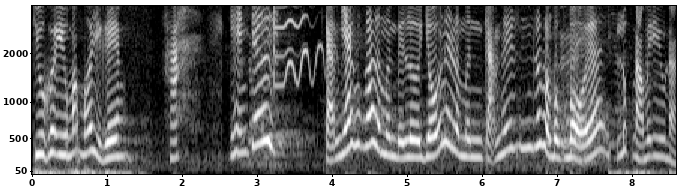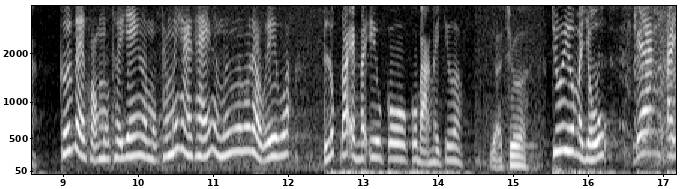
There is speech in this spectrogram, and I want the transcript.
Chưa có yêu mắc mới gì ghen? Hả? Ghen chứ. Cảm giác lúc đó là mình bị lừa dối nên là mình cảm thấy rất là bực bội á. Lúc nào mới yêu nè? Cưới về khoảng một thời gian là một tháng mấy hai tháng rồi mới, mới bắt đầu yêu á. Lúc đó em đã yêu cô cô bạn này chưa? Dạ chưa. Chưa yêu mà dụ. Gan tay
